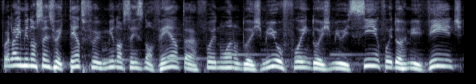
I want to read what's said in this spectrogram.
Foi lá em 1980, foi em 1990, foi no ano 2000, foi em 2005, foi em 2020.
